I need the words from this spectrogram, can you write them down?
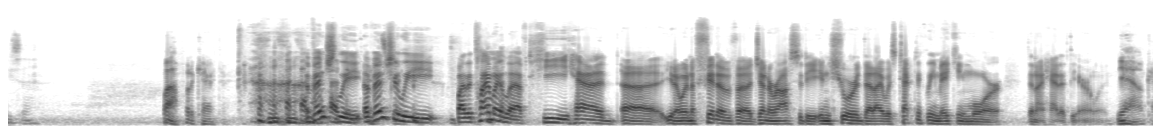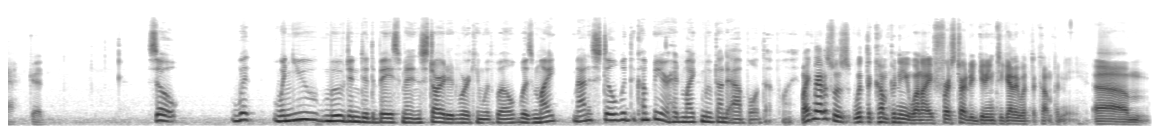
He's, uh, wow, what a character. eventually, that's eventually, by the time I left, he had, uh, you know, in a fit of uh, generosity, ensured that I was technically making more than I had at the airline. Yeah, okay, good. So when when you moved into the basement and started working with Will, was Mike Matas still with the company or had Mike moved on to Apple at that point? Mike Matas was with the company when I first started getting together with the company. Um,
